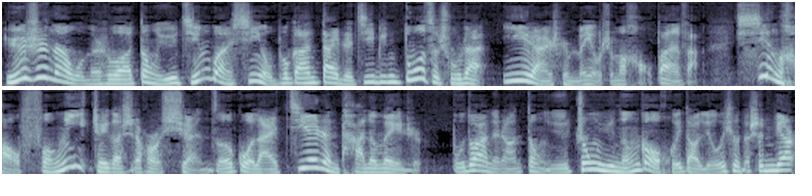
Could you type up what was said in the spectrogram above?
于是呢，我们说邓禹尽管心有不甘，带着机兵多次出战，依然是没有什么好办法。幸好冯异这个时候选择过来接任他的位置，不断的让邓禹终于能够回到刘秀的身边。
